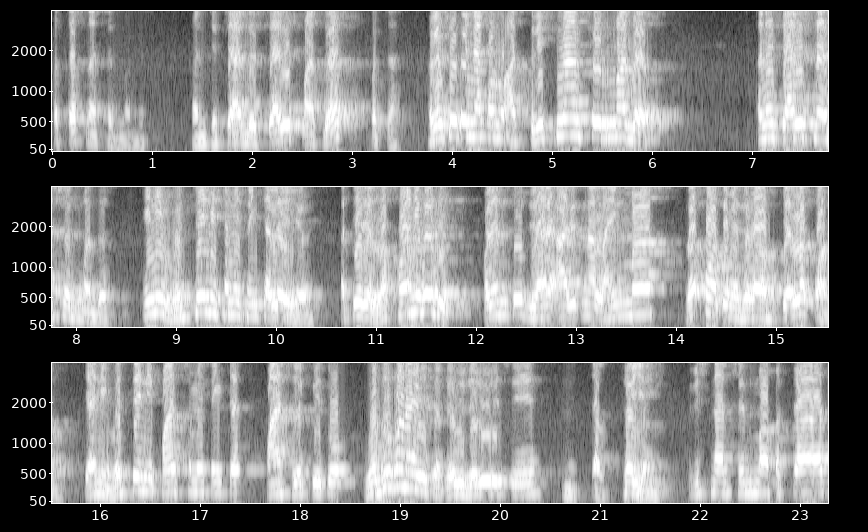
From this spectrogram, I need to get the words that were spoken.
પચાસ ના છેદમાં દસ. કારણ કે ચાર દસ ચાલીસ, પાંચ દસ, પચાસ. હવે શું કરી નાખવાનું? આ ત્રીસ ના છેદમાં દસ અને ચાલીસ ના છેદમાં દસ. એની વચ્ચેની સમય સંખ્યા લઈ લેવાની. અત્યારે લખવાની બધી, પરંતુ જ્યારે આ રીતના લાઈનમાં લખો તમે જવાબ ત્યારે લખવાનું. કે આની વચ્ચેની પાંચ સમય સંખ્યા, પાંચ લખવી તો વધુ પણ આવી શકે. એવું જરૂરી છે? ચાલો, જોઈએ અહીં. ત્રીસ ના છેદમાં પચાસ,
